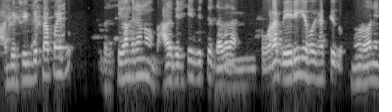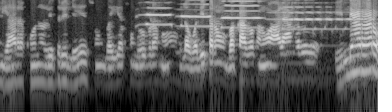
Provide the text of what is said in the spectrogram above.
ಆ ಬಿರ್ಸಿಗ್ ಬಿತ್ತಪ್ಪ ಇದು. ಬಿರ್ಸಿಗೆ ಅಂದ್ರೇನು ಬಾಳ ಬಿರ್ಸಿ ಬಿತ್ತು ದಗದ ಪೂರಾ ಬೇರಿಗೆ ಹೋಗಿ ಹತ್ತಿದು ನೋಡು ನಿನ್ ಯಾರ ಫೋನ್ ಇದ್ರಿ ಇಲ್ಲಿ ಸುಮ್ ಬೈಗೆರ್ಸ್ಕೊಂಡ್ ಹೋಗ್ಬಿಡನು ಇಲ್ಲ ಒದಿತಾರ ಬಕ್ಕ ಆಗ್ಬೇಕು ಅವ ಆಳೆ ಹಂಗದು. ಇಲ್ಲಿ ಯಾರು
